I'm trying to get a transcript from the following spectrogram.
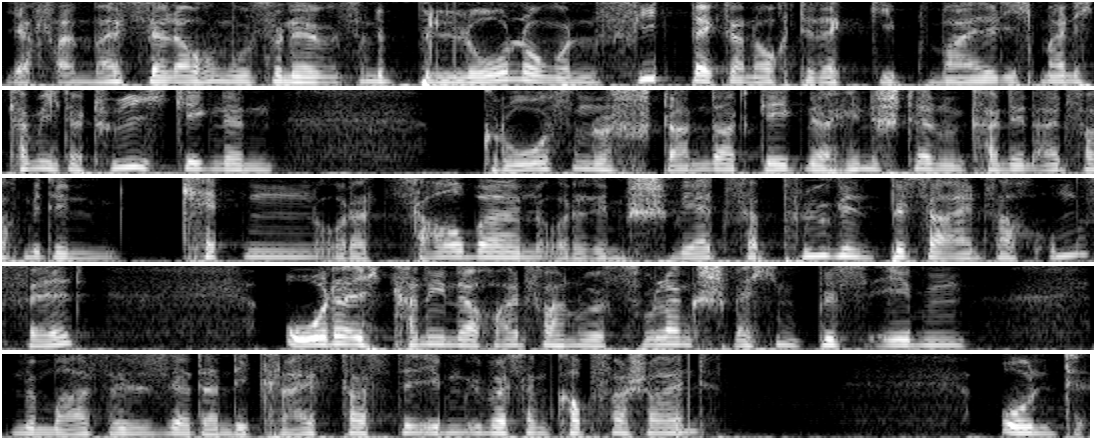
Ja, vor allem, weil es halt auch irgendwo so eine, so eine Belohnung und Feedback dann auch direkt gibt. Weil ich meine, ich kann mich natürlich gegen einen großen Standardgegner hinstellen und kann den einfach mit den Ketten oder Zaubern oder dem Schwert verprügeln, bis er einfach umfällt. Oder ich kann ihn auch einfach nur so lang schwächen, bis eben, im Normalfall ist es ja dann die Kreistaste eben über seinem Kopf erscheint. Und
